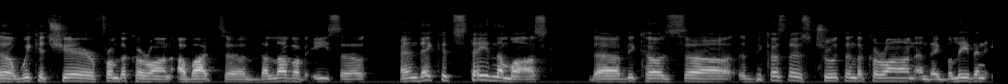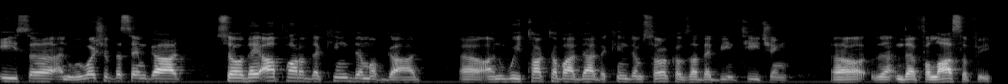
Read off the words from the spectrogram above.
uh, we could share from the Quran about uh, the love of Isa, and they could stay in the mosque uh, because uh, because there's truth in the Quran, and they believe in Isa, and we worship the same God. So they are part of the kingdom of God, uh, and we talked about that the kingdom circles that they've been teaching the, the philosophy.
